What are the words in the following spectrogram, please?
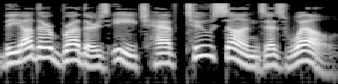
The other brothers each have two sons as well,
